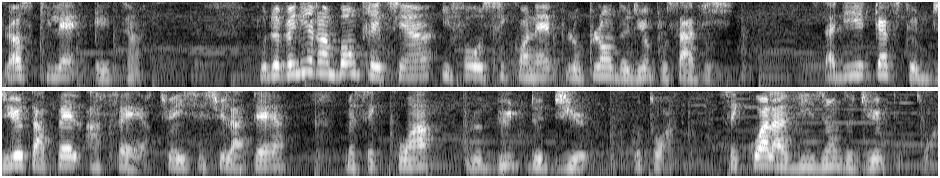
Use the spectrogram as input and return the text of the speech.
lorsqu'il est éteint. Pour devenir un bon chrétien, il faut aussi connaître le plan de Dieu pour sa vie. C'est-à-dire, qu'est-ce que Dieu t'appelle à faire? Tu es ici sur la terre, mais c'est quoi le but de Dieu pour toi? C'est quoi la vision de Dieu pour toi?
